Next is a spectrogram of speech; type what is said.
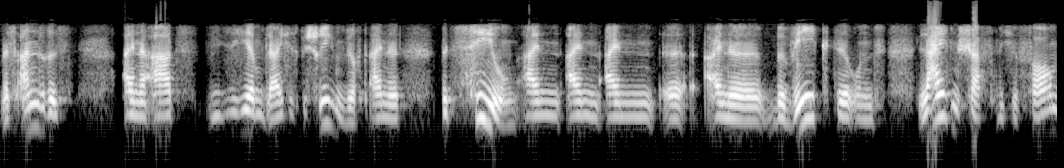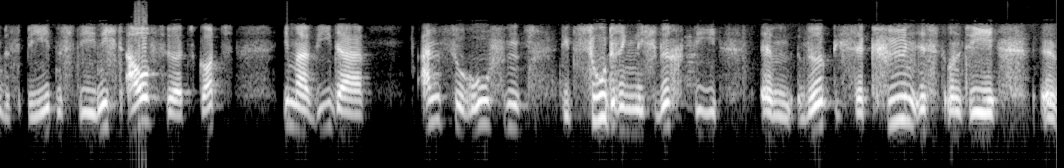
Und das andere ist eine Art, wie sie hier im Gleiches beschrieben wird, eine Beziehung, ein, ein, ein, äh, eine bewegte und leidenschaftliche Form des Betens, die nicht aufhört, Gott immer wieder anzurufen, die zudringlich wird, die ähm, wirklich sehr kühn ist und die äh,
